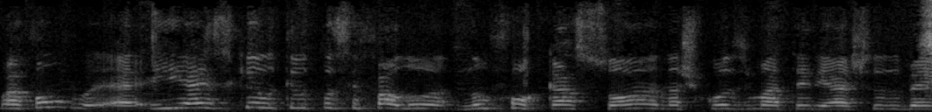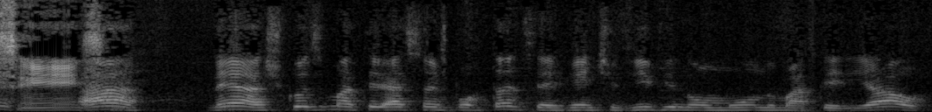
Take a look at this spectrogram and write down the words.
Mas vamos. É, e é aquilo, aquilo que você falou, não focar só nas coisas materiais, tudo bem. Sim, ah, sim. Né, as coisas materiais são importantes, a gente vive num mundo material.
